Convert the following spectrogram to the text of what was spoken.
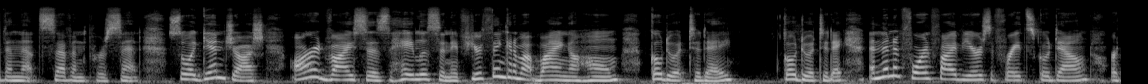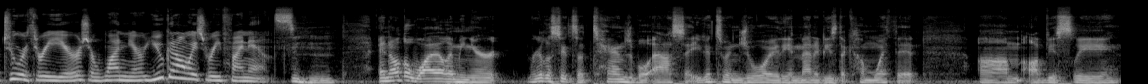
than that 7%. So, again, Josh, our advice is hey, listen, if you're thinking about buying a home, go do it today. Go do it today. And then in four and five years, if rates go down, or two or three years, or one year, you can always refinance. Mm-hmm. And all the while, I mean, your real estate's a tangible asset. You get to enjoy the amenities that come with it. Um, obviously,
